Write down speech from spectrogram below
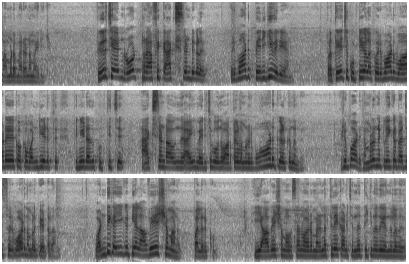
നമ്മുടെ മരണമായിരിക്കും. തീർച്ചയായിട്ടും റോഡ് ട്രാഫിക് ആക്സിഡന്റുകൾ ഒരുപാട് പെരുകി വരികയാണ്. പ്രത്യേകിച്ച് കുട്ടികളൊക്കെ ഒരുപാട് വാടകയ്ക്കൊക്കെ വണ്ടിയെടുത്ത് പിന്നീട് അത് കുത്തിച്ച് ആക്സിഡന്റ് ആവുന്ന ആയി മരിച്ചു പോകുന്ന വാർത്തകൾ നമ്മൾ ഒരുപാട് കേൾക്കുന്നുണ്ട്. ഒരുപാട്. നമ്മുടെ തന്നെ ക്ലിനിക്കൽ പ്രാക്ടീസ് ഒരുപാട് നമ്മൾ കേട്ടതാണ്. വണ്ടി കൈ കിട്ടിയാൽ ആവേശമാണ് പലർക്കും. ഈ ആവേശം അവസാനം അവരുടെ മരണത്തിലേക്കാണ് ചെന്നെത്തിക്കുന്നത് എന്നുള്ളത്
